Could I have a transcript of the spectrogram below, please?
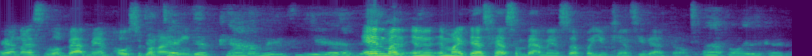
I got a nice little Batman poster behind me, Detective Comics. Yeah. baby. and my and, and my desk has some Batman stuff, but you can't see that though. Ah, if only they could.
